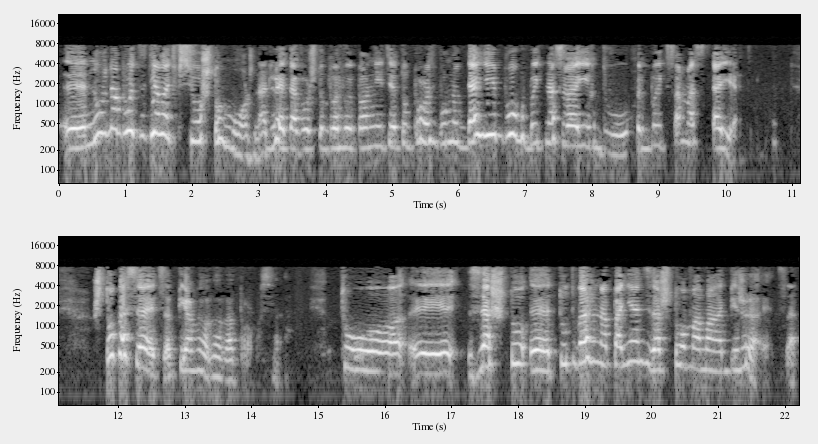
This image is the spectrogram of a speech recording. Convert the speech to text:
Э, нужно будет сделать все, что можно для того, чтобы выполнить эту просьбу. Ну, дай ей Бог быть на своих двух и быть самостоятельным. Что касается первого вопроса, то э, за что э, тут важно понять, за что мама обижается.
